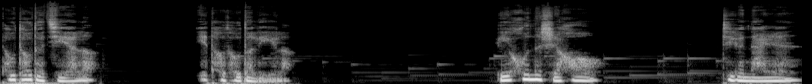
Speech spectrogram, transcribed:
偷偷的结了，也偷偷的离了。离婚的时候，这个男人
